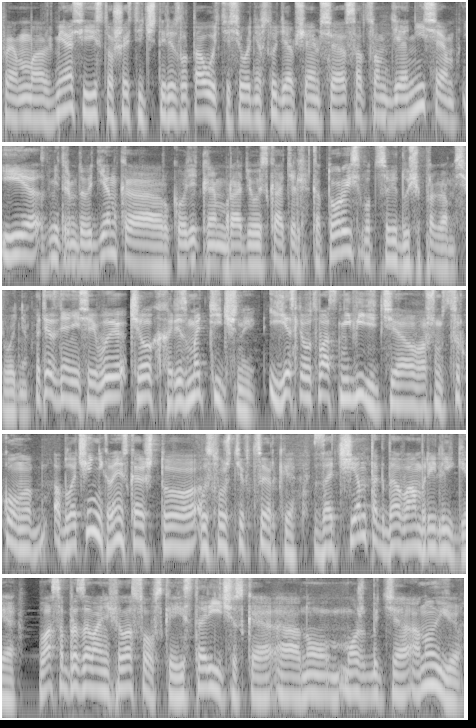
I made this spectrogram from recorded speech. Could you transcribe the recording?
FM эм в Мясе и 106,4 в Златоусте. Сегодня в студии общаемся с отцом Дионисием и Дмитрием Давыденко, руководителем «Радиоискатель», который вот соведущий программы сегодня. Отец Дионисий, вы человек харизматичный. И если вот вас не видеть в вашем церковном облачении, никогда не скажешь, что вы служите в церкви. Зачем тогда вам религия? У вас образование философское, историческое, а, ну, может быть, оно ее?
